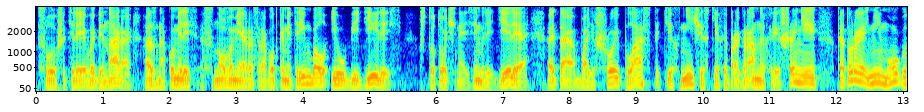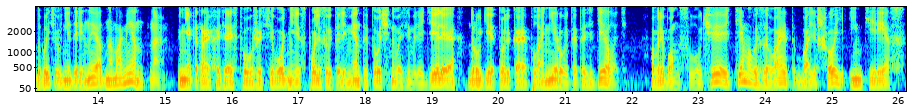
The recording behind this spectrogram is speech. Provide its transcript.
Слушатели вебинара ознакомились с новыми разработками Trimble и убедились, что точное земледелие — это большой пласт технических и программных решений, которые не могут быть внедрены одномоментно. Некоторые хозяйства уже сегодня используют элементы точного земледелия, другие только планируют это сделать. В любом случае, тема вызывает большой интерес.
